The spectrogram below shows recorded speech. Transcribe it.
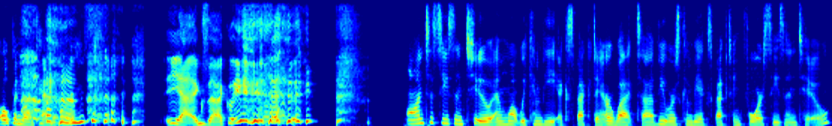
open that can of worms. yeah, exactly. On to season two and what we can be expecting, or what uh, viewers can be expecting for season two.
